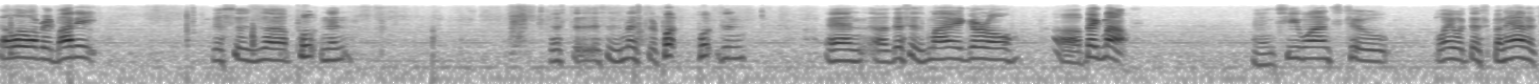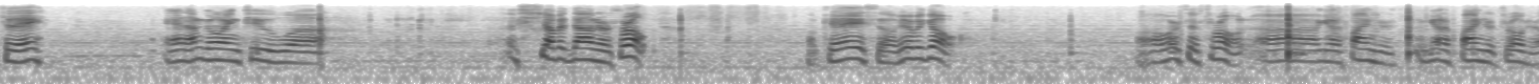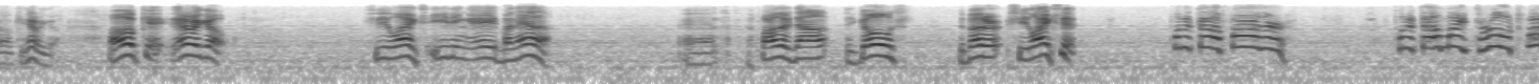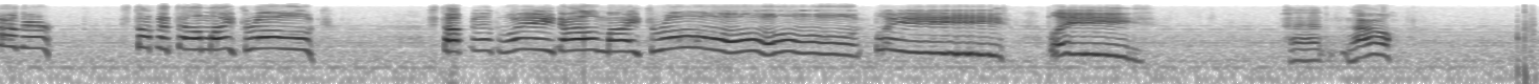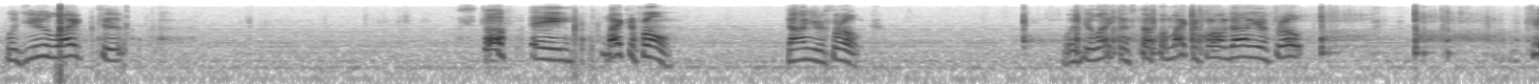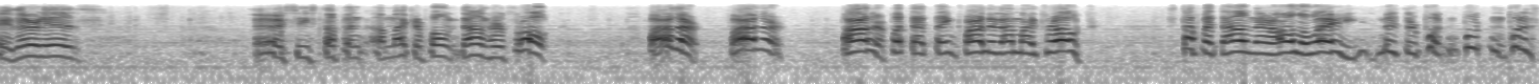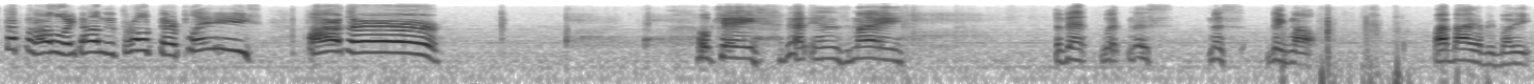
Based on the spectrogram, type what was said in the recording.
Hello, everybody. This is uh, Putin. Mr. This is Mr. Put Putin, and uh, this is my girl, uh, Big Mouth, and she wants to play with this banana today, and I'm going to uh, shove it down her throat. Okay, so here we go. Uh, where's the throat? Uh, I gotta find your, we gotta find your throat here. Okay, here we go. Okay, there we go. She likes eating a banana. And the farther down it goes, the better she likes it. Put it down farther. Put it down my throat farther. Stuff it down my throat. Stuff it way down my throat. Now, would you like to stuff a microphone down your throat? Would you like to stuff a microphone down your throat? Okay, there it is. There she's stuffing a microphone down her throat. Farther, farther, farther. Put that thing farther down my throat. Stuff it down there all the way. Mr. Putin, Putin, put it, stuff it all the way down the throat there, please. Farther. Okay, that ends my event with Miss Miss Big Mouth. Bye bye everybody.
